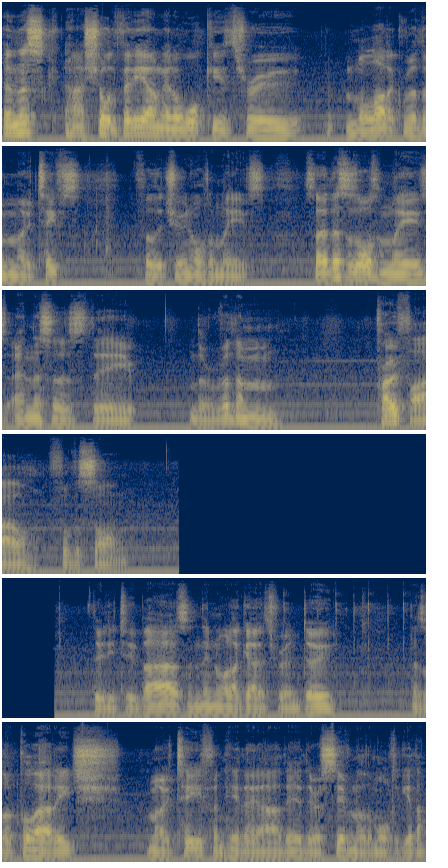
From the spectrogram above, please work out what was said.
In this uh, short video I'm going to walk you through melodic rhythm motifs for the tune Autumn Leaves. So this is Autumn Leaves and this is the the rhythm profile for the song. 32 bars and then what I go through and do is I pull out each motif and here they are there there are seven of them altogether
